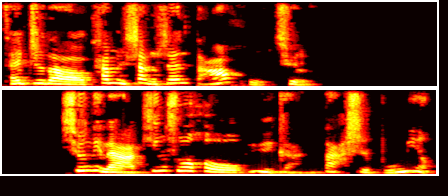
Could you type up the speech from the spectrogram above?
才知道他们上山打虎去了。兄弟俩听说后，预感大事不妙。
